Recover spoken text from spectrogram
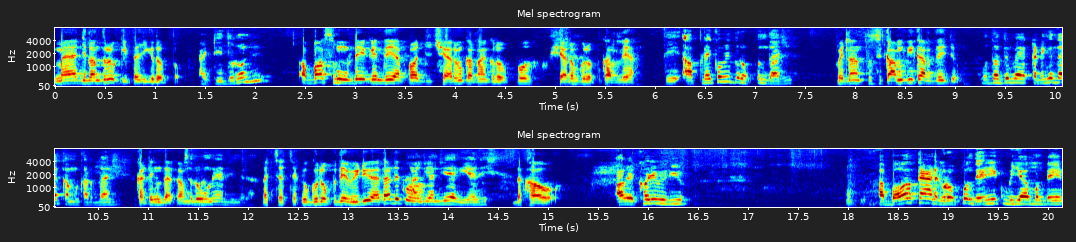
ਮੈਂ ਜਲੰਧਰੋਂ ਕੀਤਾ ਜੀ ਗਰੁੱਪ ਆਈਟੀ ਦੋਨੋਂ ਜੀ? ਆ ਬਸ ਮੁੰਡੇ ਕਹਿੰਦੇ ਆਪਾਂ ਅੱਜ ਸ਼ਹਿਰੋਂ ਕਰਨਾ ਗਰੁੱਪ ਸ਼ਹਿਰੋਂ ਗਰੁੱਪ ਕਰ ਲਿਆ। ਤੇ ਆਪਣੇ ਕੋਲ ਵੀ ਗਰੁੱਪ ਹੁੰਦਾ ਜੀ? ਪਹਿਲਾਂ ਤੁਸੀਂ ਕੰਮ ਕੀ ਕਰਦੇ ਜੋ? ਉਦੋਂ ਤੇ ਮੈਂ ਕਟਿੰਗ ਦਾ ਕੰਮ ਕਰਦਾ ਜੀ। ਕਟਿੰਗ ਦਾ ਕੰਮ ਸਲੂਨ ਹੈ ਜੀ ਮੇਰਾ। ਅੱਛਾ ਅੱਛਾ ਕੋਈ ਗਰੁੱਪ ਦੀ ਵੀਡੀਓ ਹੈ ਤੁਹਾਡੇ ਕੋਲ? ਹਾਂਜੀ ਹਾਂਜੀ ਹੈਗੀ ਆ ਜੀ। ਦਿਖਾਓ। ਆ ਵੇਖੋ ਜੀ ਵੀਡੀਓ ਆ ਬਹੁਤ ਘੈਂਟ ਗਰੁੱਪ ਹੁੰਦੇ ਜੀ ਕੁੜੀਆਂ ਮੁੰਡੇ।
